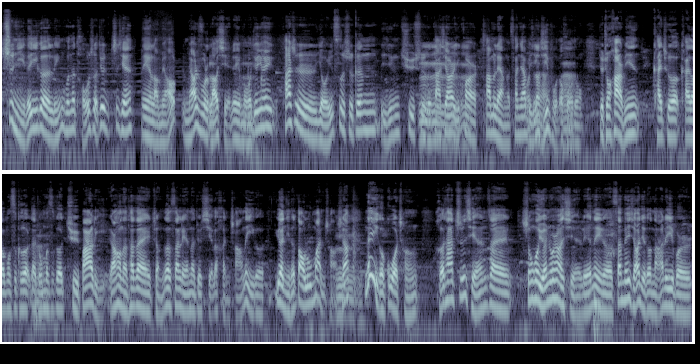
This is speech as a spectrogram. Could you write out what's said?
是你的一个灵魂的投射。就是之前那个老苗苗师傅老写这个嘛，我就因为他是有一次是跟已经去世的大仙儿一块儿，他们两个参加北京吉普的活动，就从哈尔滨。开车开到莫斯科，再从莫斯科去巴黎，然后呢，他在整个三联呢就写了很长的一个“愿你的道路漫长”。实际上那个过程和他之前在生活圆桌上写，连那个三陪小姐都拿着一本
